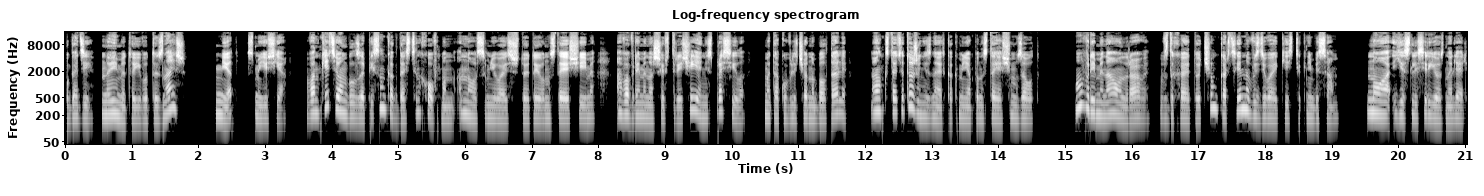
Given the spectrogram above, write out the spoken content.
Погоди, но имя-то его ты знаешь? Нет, смеюсь я. В анкете он был записан как Дастин Хоффман, но сомневаюсь, что это его настоящее имя. А во время нашей встречи я не спросила. Мы так увлеченно болтали. Он, кстати, тоже не знает, как меня по-настоящему зовут. «О, времена он нравы», — вздыхает отчим, картинно воздевая кисти к небесам. «Ну а если серьезно, Ляль,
